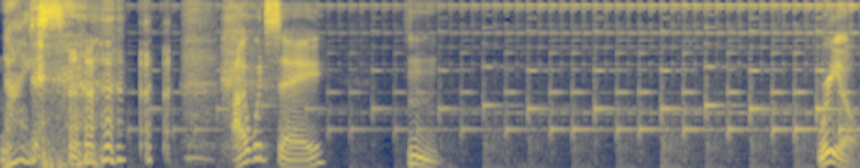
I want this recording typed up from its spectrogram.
Nice. I would say, hmm, real.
